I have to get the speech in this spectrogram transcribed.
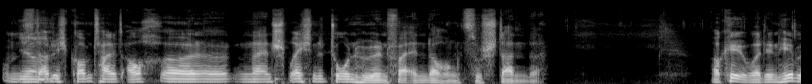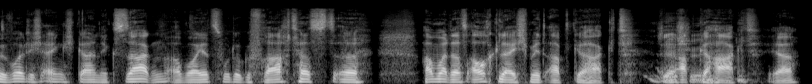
Und Ja. dadurch kommt halt auch äh, eine entsprechende Tonhöhenveränderung zustande. Okay, über den Hebel wollte ich eigentlich gar nichts sagen, aber jetzt, wo du gefragt hast, äh, haben wir das auch gleich mit abgehackt, Sehr äh, schön. abgehakt, ja.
